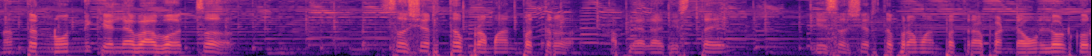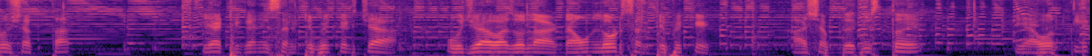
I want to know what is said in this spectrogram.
नंतर नोंदणी केल्याबाबतचं सशर्त प्रमाणपत्र आपल्याला दिसतंय. हे सशर्त प्रमाणपत्र आपण डाउनलोड करू शकता. या ठिकाणी सर्टिफिकेटच्या उजव्या बाजूला डाउनलोड सर्टिफिकेट हा शब्द दिसतोय. यावर क्लिक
